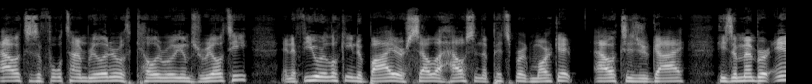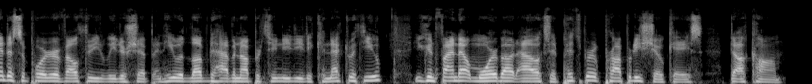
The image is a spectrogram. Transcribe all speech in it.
Alex is a full time realtor with Keller Williams Realty. And if you are looking to buy or sell a house in the Pittsburgh market, Alex is your guy. He's a member and a supporter of L3 Leadership, and he would love to have an opportunity to connect with you. You can find out more about Alex at PittsburghPropertyShowcase.com.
